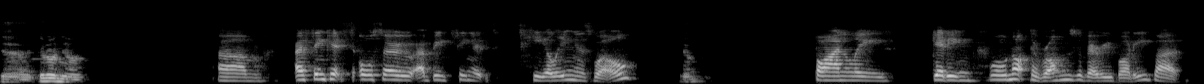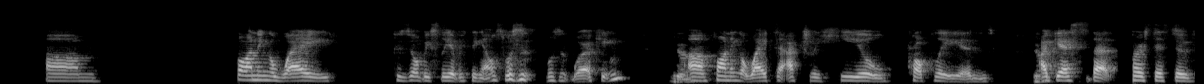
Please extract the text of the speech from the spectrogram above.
Yeah. Good on you. Um, I think it's also a big thing. It's healing as well. Yeah. Finally, getting well, not the wrongs of everybody, but um, finding a way because obviously everything else wasn't wasn't working. Yeah. Um, finding a way to actually heal properly, and Yeah. I guess that process of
